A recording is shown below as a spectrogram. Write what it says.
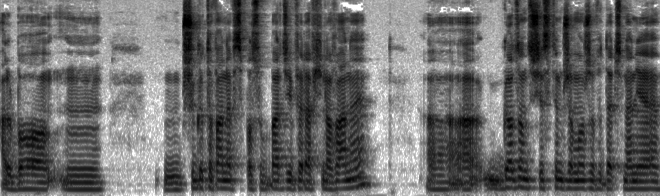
albo mm, przygotowane w sposób bardziej wyrafinowany, godząc się z tym, że może wydać na nie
